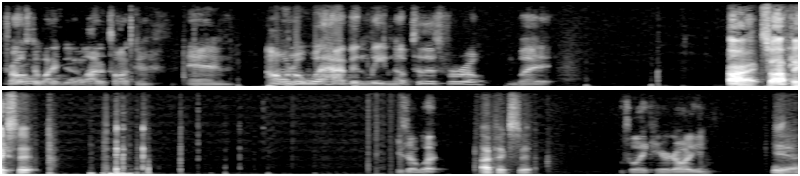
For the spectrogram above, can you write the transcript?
What Charleston White did a lot of talking, and I don't know what happened leading up to this for real, but All right, so I fixed it. you said what? I fixed it. So they cared all you? Yeah.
